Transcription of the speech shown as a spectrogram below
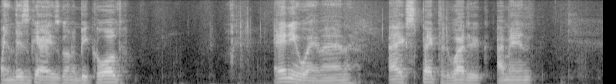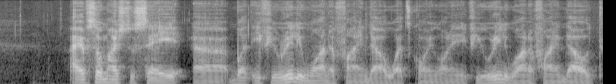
And this guy is to be called. Anyway, man, I expected. What do you, I mean? I have so much to say, uh, but if you really want to find out what's going on, if you really want to find out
